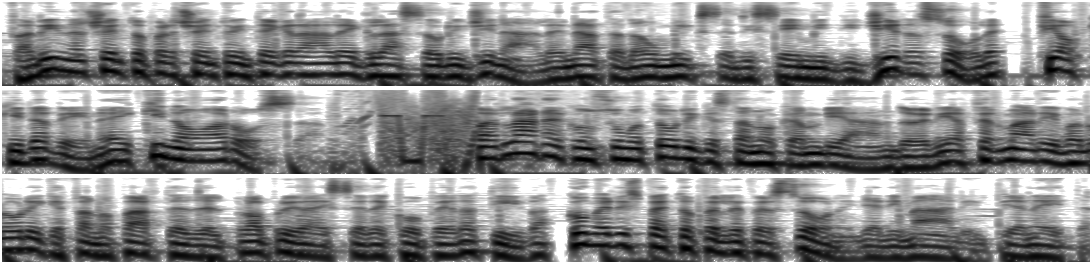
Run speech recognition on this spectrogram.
farina 100% integrale, glassa originale nata da un mix di semi di girasole, fiocchi d'avena e quinoa rossa. Parlare a consumatori che stanno cambiando e riaffermare i valori che fanno parte del proprio essere cooperativa, come rispetto per le persone, gli animali, il pianeta.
